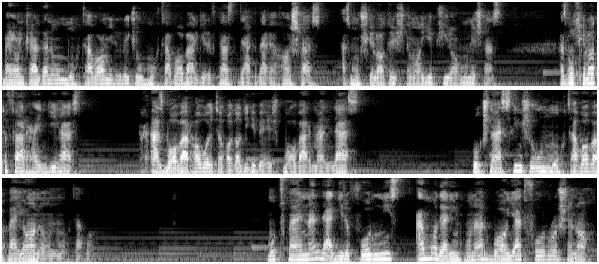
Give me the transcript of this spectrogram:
بیان کردن اون محتوا می‌دونه که اون محتوا برگرفته از دقدقه هاش هست از مشکلات اجتماعی پیرامونش هست از مشکلات فرهنگی هست از باورها و اعتقاداتی که بهش باورمنده است. رکن اصلی میشه اون محتوا و بیان اون محتوا. مطمئنا درگیر فرم نیست اما در این هنر باید فرم رو شناخت.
